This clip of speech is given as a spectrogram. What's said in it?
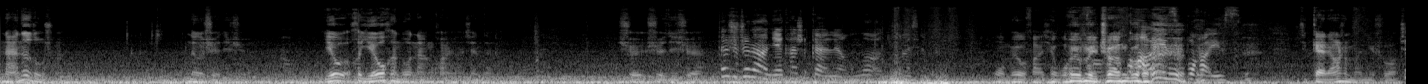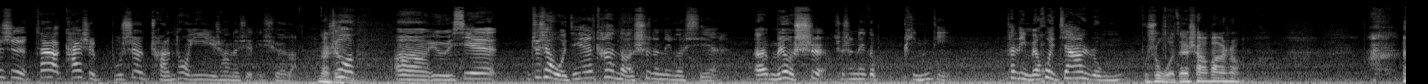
男的都穿那个雪地靴，嗯，也有也有很多男款呀、现在雪雪地靴但是这两年开始改良了，你发现没？我没有发现，我又没穿过不。好意思，不好意思，改良什么？你说？就是它开始不是传统意义上的雪地靴了，那就嗯、呃有一些，就像我今天看到试的那个鞋，呃，没有试，就是那个平底，它里面会加绒，不是我在沙发上，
